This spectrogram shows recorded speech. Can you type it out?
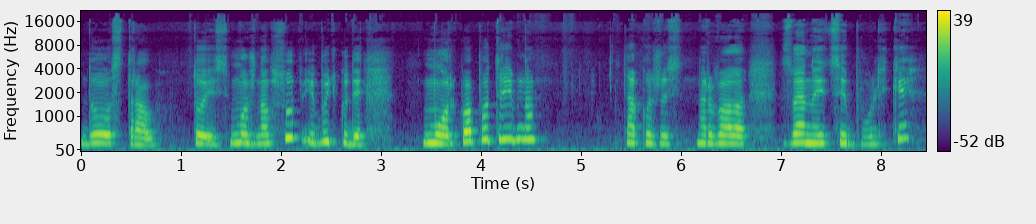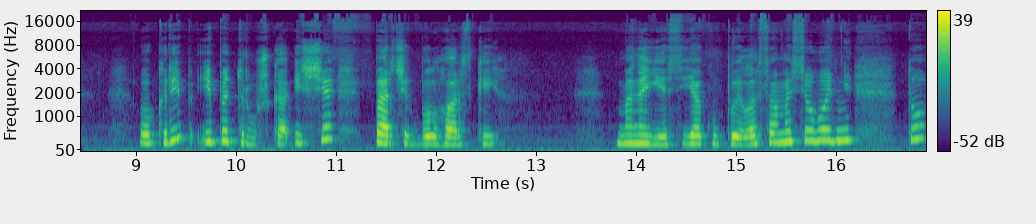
до страв. Тобто можна в суп і будь-куди. Морква потрібна. Також ось нарвала зеленої цибульки, окріп і петрушка. І ще перчик болгарський. У мене є, я купила саме сьогодні, то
